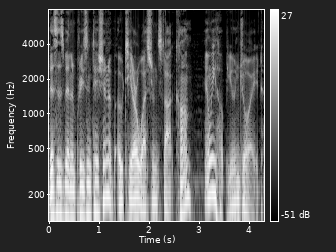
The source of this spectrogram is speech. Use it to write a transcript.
This has been a presentation of OTRWesterns.com, and we hope you enjoyed.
